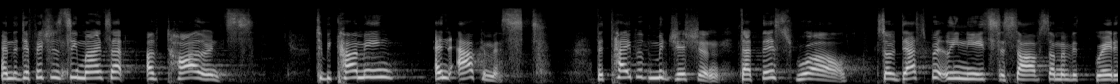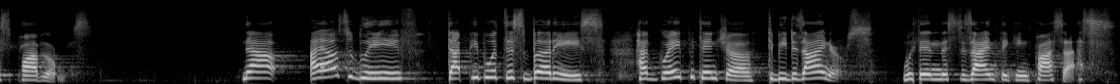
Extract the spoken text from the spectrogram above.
and the deficiency mindset of tolerance to becoming an alchemist, the type of magician that this world so desperately needs to solve some of its greatest problems. Now, I also believe that people with disabilities have great potential to be designers within this design thinking process.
